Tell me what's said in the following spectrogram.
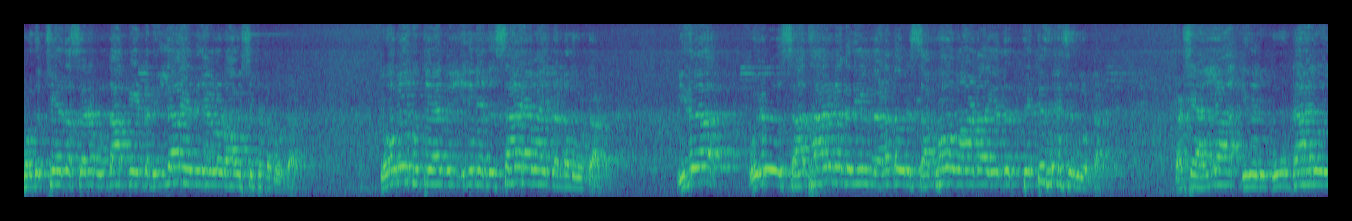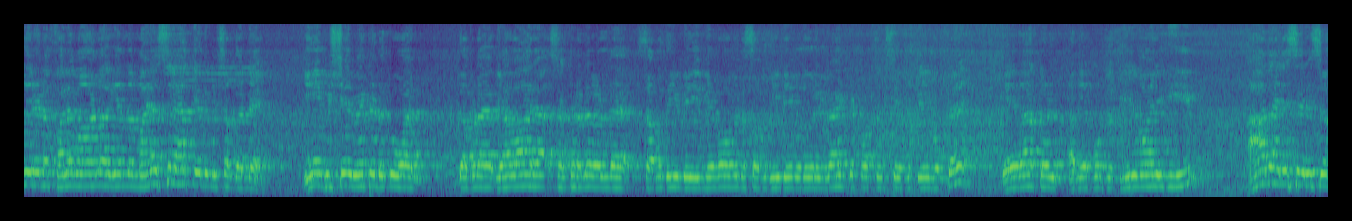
പ്രതിഷേധ സ്വരം ഉണ്ടാക്കേണ്ടതില്ല എന്ന് ഞങ്ങളോട് ആവശ്യപ്പെട്ടതുകൊണ്ടാണ്. ടോമി കുറ്റിയാക്കൽ ഇതിനെ നിസ്സാരമായി കണ്ടതുകൊണ്ടാണ്. ഇത് ഒരു സാധാരണഗതിയിൽ നടന്ന ഒരു സംഭവമാണ് എന്ന് തെറ്റിദ്ധരിച്ചത് കൊണ്ടാണ് പക്ഷെ അല്ല ഇതൊരു ഗൂഢാലോചനയുടെ ഫലമാണ് എന്ന് മനസ്സിലാക്കിയ നിമിഷം തന്നെ. ഈ വിഷയം ഏറ്റെടുക്കുവാൻ നമ്മുടെ വ്യാപാര സംഘടനകളുടെ സമിതിയുടെയും ഏകോപന സമിതിയുടെയും അതുപോലെ യുണൈറ്റഡ് പാർട്ടിയുടെയും ഒക്കെ നേതാക്കൾ അതേക്കുറിച്ച് തീരുമാനിക്കുകയും അതനുസരിച്ച്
